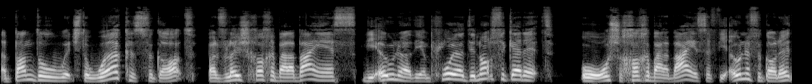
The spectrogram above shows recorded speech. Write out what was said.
A bundle which the workers forgot, but the owner, the employer, did not forget it. Or shechacha balabayis, if the owner forgot it,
